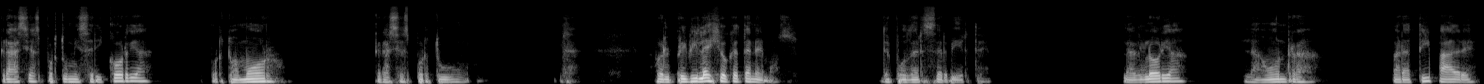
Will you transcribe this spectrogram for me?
Gracias por tu misericordia, por tu amor. Gracias por tu por el privilegio que tenemos de poder servirte. La gloria, la honra para ti, Padre,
